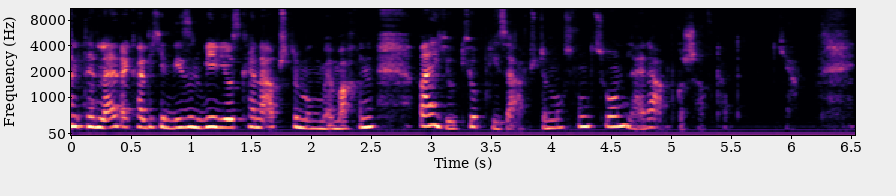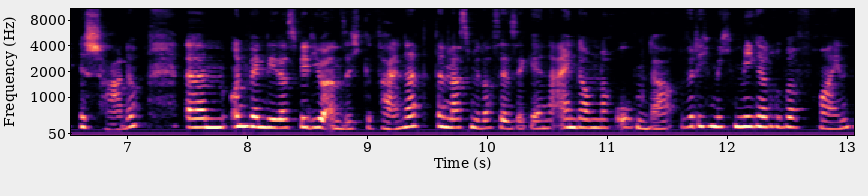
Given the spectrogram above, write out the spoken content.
Denn leider kann ich in diesen Videos keine Abstimmung mehr machen, weil YouTube diese Abstimmungsfunktion leider abgeschafft hat. Ist schade. Ähm, und wenn dir das Video an sich gefallen hat, dann lass mir doch sehr, sehr gerne einen Daumen nach oben da. Würde ich mich mega drüber freuen.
